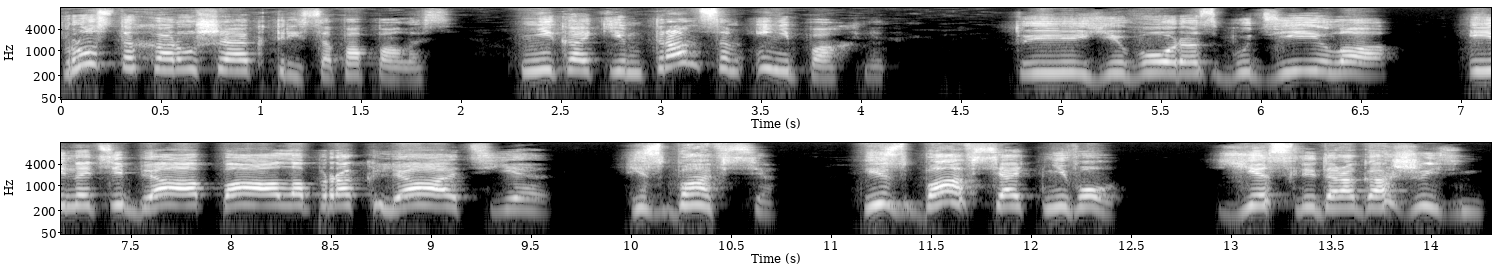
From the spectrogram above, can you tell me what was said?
просто хорошая актриса попалась. Никаким трансом и не пахнет. «Ты его разбудила, и на тебя пало проклятие! Избавься! Избавься от него, если дорога жизнь!»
